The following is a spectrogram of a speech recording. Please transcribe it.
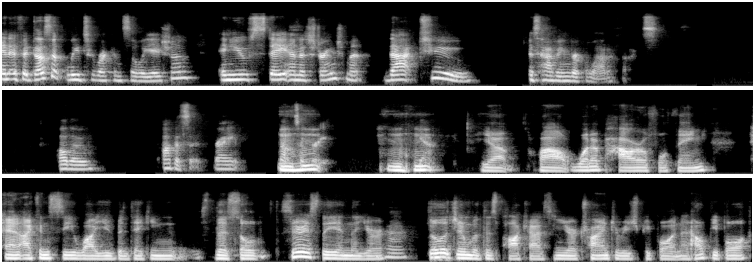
and if it doesn't lead to reconciliation and you stay in estrangement, that too is having ripple out effects. Although opposite, right? Not mm-hmm. so great. Mm-hmm. Yeah. Yeah. Wow. What a powerful thing. And I can see why you've been taking this so seriously and that you're mm-hmm. diligent with this podcast and you're trying to reach people and help people.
